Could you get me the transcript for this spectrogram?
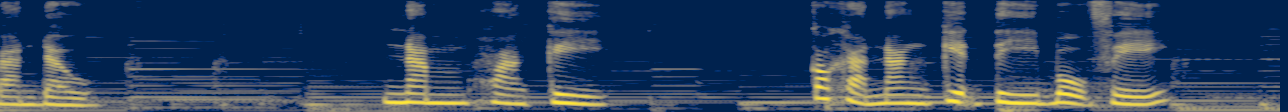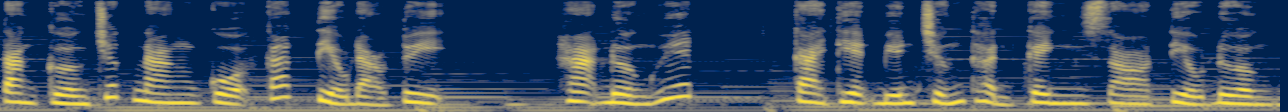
ban đầu. Năm Hoàng kỳ Có khả năng kiện tỳ bổ phế, tăng cường chức năng của các tiểu đảo tụy, hạ đường huyết, cải thiện biến chứng thần kinh do tiểu đường,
